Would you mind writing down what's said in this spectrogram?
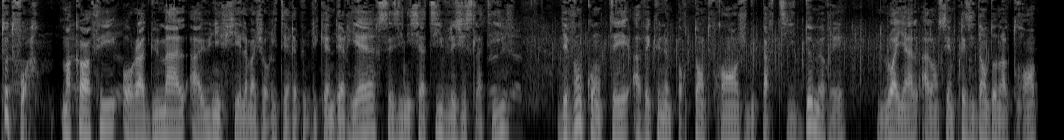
Toutefois, McCarthy aura du mal à unifier la majorité républicaine derrière ses initiatives législatives, devant compter avec une importante frange du parti demeuré loyal à l'ancien président Donald Trump,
